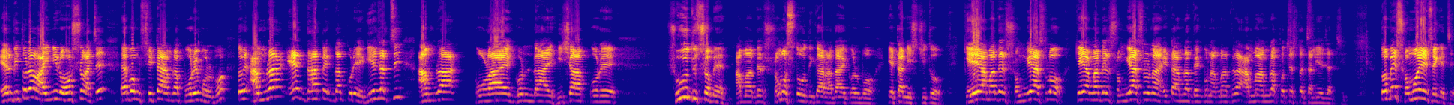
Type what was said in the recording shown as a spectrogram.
এর ভিতরেও আইনি রহস্য আছে এবং সেটা আমরা পরে বলব। তবে আমরা এক ধাপ এক ধাপ করে এগিয়ে যাচ্ছি। আমরা কড়ায়, গন্ডায় হিসাব করে সুদ সমেত আমাদের সমস্ত অধিকার আদায় করব, এটা নিশ্চিত। কে আমাদের সঙ্গে আসলো, কে আমাদের সঙ্গে আসলো না, এটা আমরা দেখব না। আমাদের আমরা আমরা প্রচেষ্টা চালিয়ে যাচ্ছি। তবে সময় এসে গেছে।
